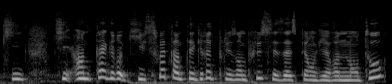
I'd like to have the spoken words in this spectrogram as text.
qui, qui, souhaitent intégrer de plus en plus ces aspects environnementaux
